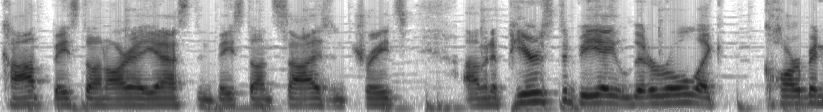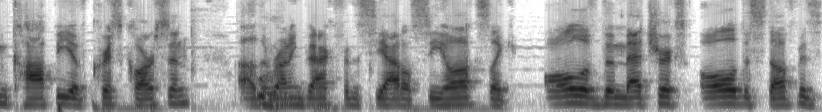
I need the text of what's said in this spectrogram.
comp based on RAS and based on size and traits. Um, it appears to be a literal like carbon copy of Chris Carson, uh, the mm. running back for the Seattle Seahawks. Like all of the metrics, all of the stuff is,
